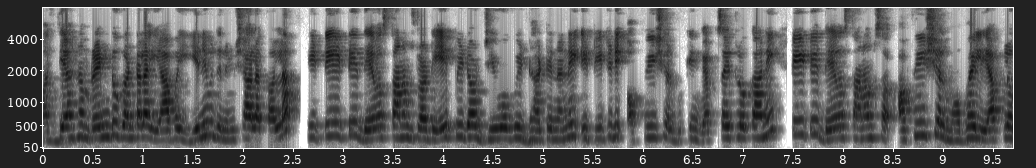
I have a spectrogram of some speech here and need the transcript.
మధ్యాహ్నం రెండు గంటల యాభై ఎనిమిది నిమిషాల కల్లా ఈ TT Devasthanam dot AP dot GO dot in అని ఈ టీటీడీ అఫీషియల్ బుకింగ్ వెబ్సైట్లో కానీ టీటీ దేవస్థానం అఫీషియల్ మొబైల్ యాప్లో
